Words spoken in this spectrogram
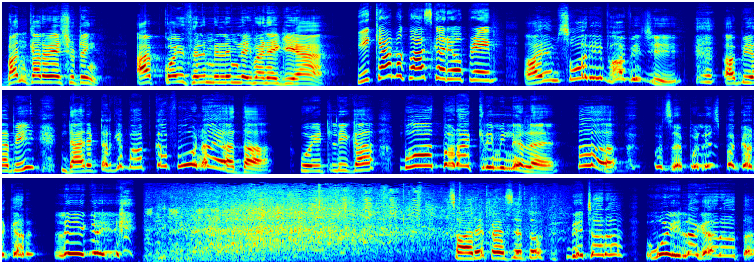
बंद करो ये शूटिंग अब कोई फ़िल्म विल्म नहीं बनेगी यहाँ ये क्या बकवास कर रहे हो प्रेम आई एम सॉरी भाभी जी। अभी अभी डायरेक्टर के बाप का फ़ोन आया था। वो इटली का बहुत बड़ा क्रिमिनल है। हाँ उसे पुलिस पकड़कर ले गई। सारे पैसे तो बेचारा वही लगा रहा था।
